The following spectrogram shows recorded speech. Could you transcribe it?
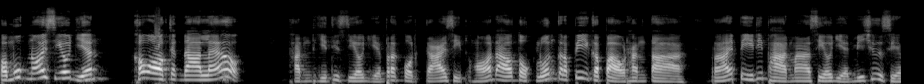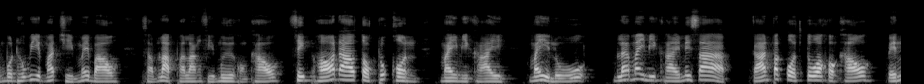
ประมุกน้อยเซียวเหยียน เขาออกจากด่านแล้ว ทันทีที่เซียวเหยียนปรากฏกายสิทธิ์หอดาวตกล้วนกระปี้กระเป๋าทันตาหลายปีที่ผ่านมาเซียวเหยียนมีชื่อเสียงบนทวีปมัดฉิมไม่เบาสำหรับพลังฝีมือของเขา สิทธิ์หอดาวตกทุกคนไม่มีใคร ไม่รู้ และไม่มีใครไม่ทราบ การปรากฏตัวของเขาเป็น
